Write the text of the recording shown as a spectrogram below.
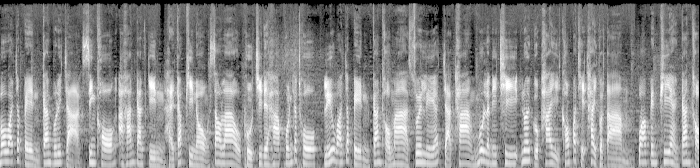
บ่ว่าจะเป็นการบริจาคสิ่งของอาหารการกินให้กับพี่น้องเศร้าเล่าผู้ที่ได้รับผลกระทบ หรือว่าจะเป็นการเข้ามาช่วยเหลือจากทางมูลนิธิหน่วยกู้ภัยของประเทศไทยก็ตาม ว่าเป็นเพียงการเข้า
